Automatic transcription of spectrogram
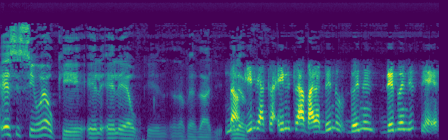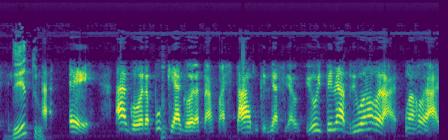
Esse senhor é o quê? Ele, ele é o quê, na verdade? Não, Ele é- ele, ele trabalha dentro do, dentro do INSS. Dentro? É. Agora, porque agora está afastado, que ele já se auxiliou, então ele abriu uma rolagem. Uma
